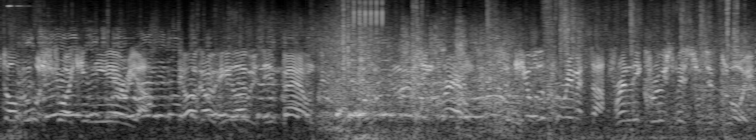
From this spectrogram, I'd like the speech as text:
hostile mortar strike in the area. Cargo helo is inbound. Losing ground. Secure the perimeter. Friendly cruise missile deployed.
